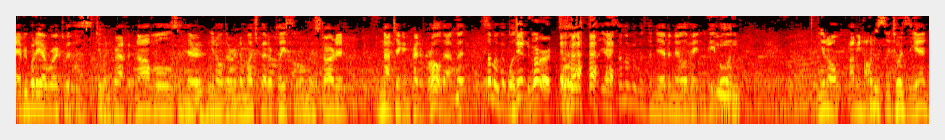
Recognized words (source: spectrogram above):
everybody I worked with is doing graphic novels, and they're you know they're in a much better place than when we started. I'm not taking credit for all that, but some of it was didn't hurt. Some it, yeah, some of it was the nib and elevating people, mm. and you know, I mean, honestly, towards the end,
